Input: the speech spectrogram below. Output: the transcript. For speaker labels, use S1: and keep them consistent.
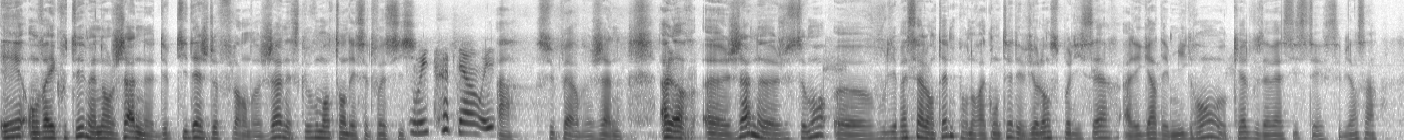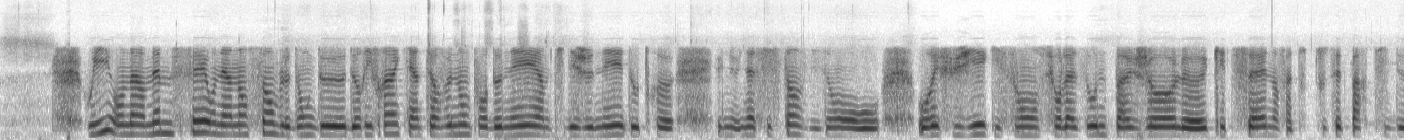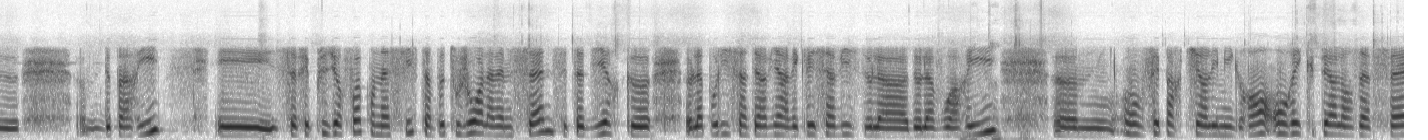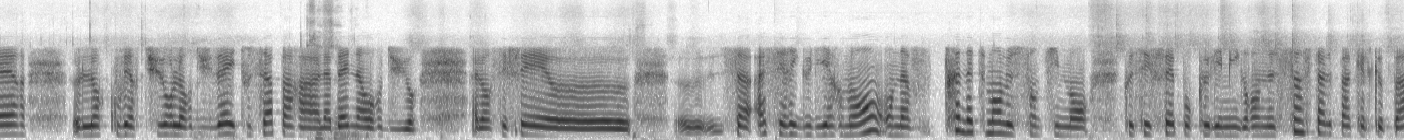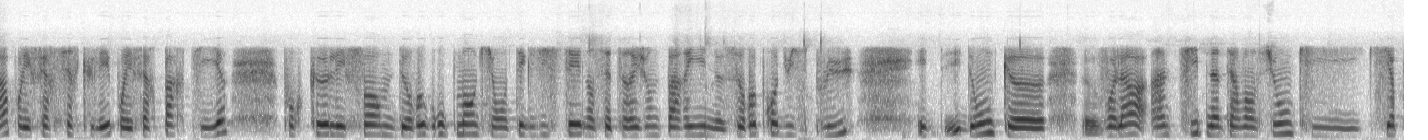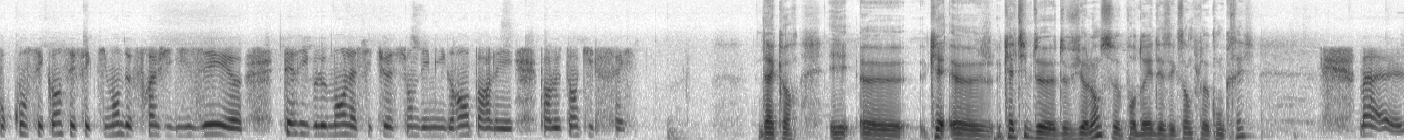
S1: Et on va écouter maintenant Jeanne de Petit Déj de Flandre. Jeanne, est-ce que vous m'entendez cette fois-ci?
S2: Oui, très bien, oui.
S1: Ah, superbe, Jeanne. Alors, euh, Jeanne, justement, euh, vous vouliez passer à l'antenne pour nous raconter des violences policières à l'égard des migrants auxquels vous avez assisté. C'est bien ça?
S2: Oui, on a même fait, on est un ensemble donc de, de riverains qui intervenons pour donner un petit déjeuner, d'autres euh, une, une assistance, disons, aux, aux réfugiés qui sont sur la zone Pajol, Quai de Seine, enfin toute, toute cette partie de, de Paris. Et ça fait plusieurs fois qu'on assiste un peu toujours à la même scène, c'est-à-dire que euh, la police intervient avec les services de la, de la voirie, euh, on fait partir les migrants, on récupère leurs affaires, euh, leurs couvertures, leurs duvets et tout ça part à la benne à ordures. Alors c'est fait euh, euh, ça assez régulièrement. On a très nettement le sentiment que c'est fait pour que les migrants ne s'installent pas quelque part, pour les faire circuler, pour les faire partir, pour que les formes de regroupement qui ont existé dans cette région de Paris ne se reproduisent plus. Et, donc, euh, voilà un type d'intervention qui, qui a pour conséquence effectivement de fragiliser terriblement la situation des migrants par, les, par le temps qu'il fait.
S1: D'accord. Et euh, euh, quel type de violence, pour donner des exemples concrets?
S2: Bah, euh,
